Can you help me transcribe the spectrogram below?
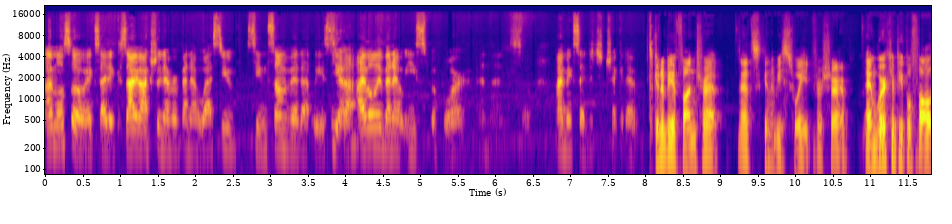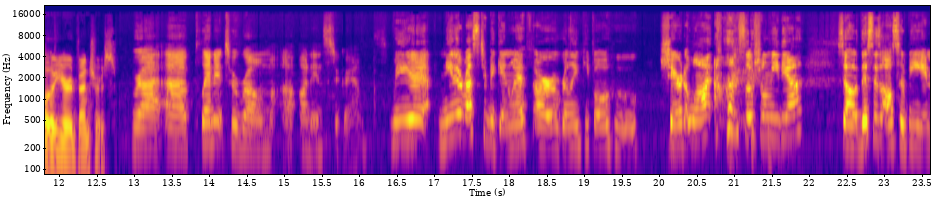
I'm also excited because I've actually never been out west. You've seen some of it at least. Yeah. I've only been out east before, and then so I'm excited to check it out. It's going to be a fun trip. That's going to be sweet for sure. And where can people follow your adventures? We're at uh, Planet to Rome uh, on Instagram. we, neither of us to begin with, are really people who shared a lot on social media. So this has also been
